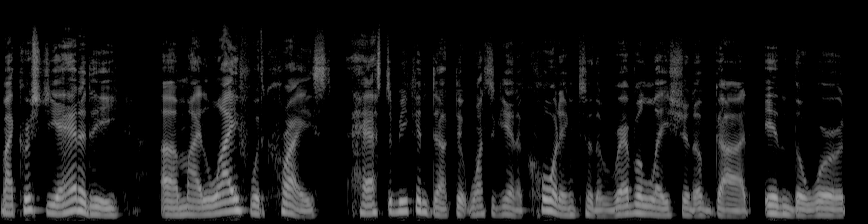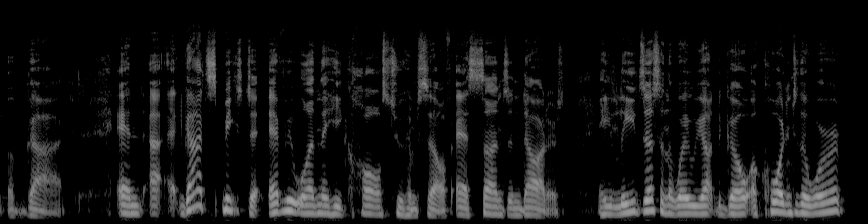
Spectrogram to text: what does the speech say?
My Christianity, uh, my life with Christ, has to be conducted once again according to the revelation of God in the Word of God. And uh, God speaks to everyone that He calls to Himself as sons and daughters. He leads us in the way we ought to go according to the Word.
